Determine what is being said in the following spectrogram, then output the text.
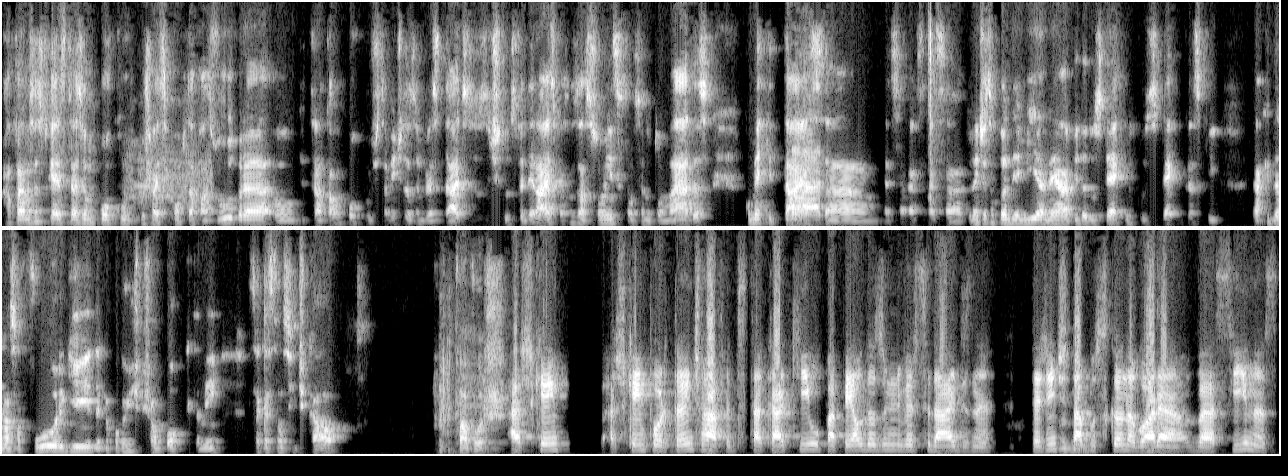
Rafael, não sei se tu queres trazer um pouco, puxar esse ponto da Fazubra, ou tratar um pouco justamente das universidades, dos institutos federais, quais são as ações que estão sendo tomadas, como é que está claro. essa, essa, essa, durante essa pandemia, né, a vida dos técnicos, técnicas que aqui da nossa FURG, daqui a pouco a gente puxar um pouco também essa questão sindical. Por favor. Acho que é, acho que é importante, Rafa, destacar aqui o papel das universidades, né? Se a gente está uhum. buscando agora vacinas,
